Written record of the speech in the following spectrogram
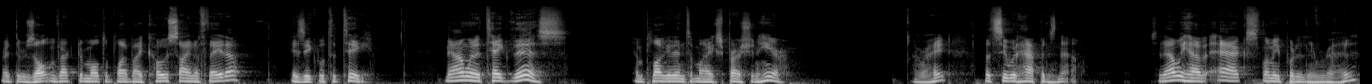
right? The resultant vector multiplied by cosine of theta is equal to t. Now I'm going to take this and plug it into my expression here. All right, let's see what happens now. So now we have x, let me put it in red.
